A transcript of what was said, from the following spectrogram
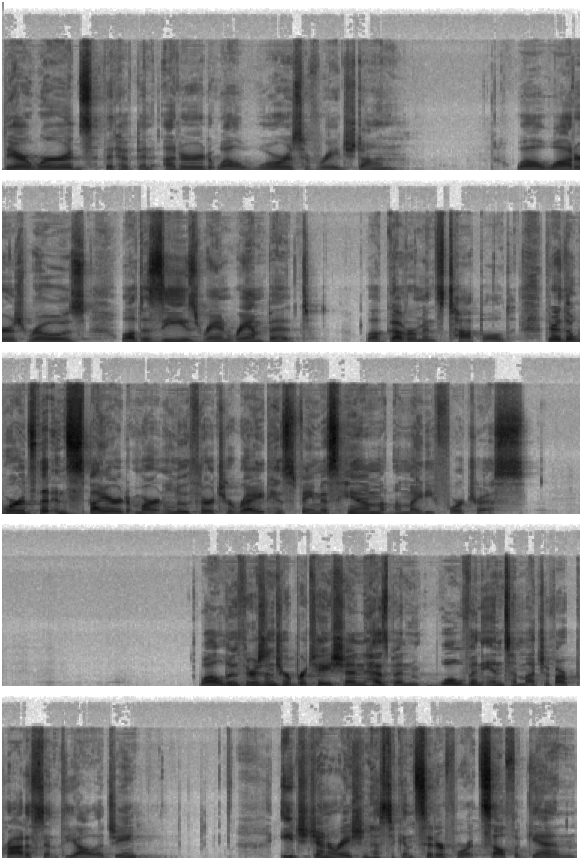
They are words that have been uttered while wars have raged on, while waters rose, while disease ran rampant, while governments toppled. They're the words that inspired Martin Luther to write his famous hymn, A Mighty Fortress. While Luther's interpretation has been woven into much of our Protestant theology, each generation has to consider for itself again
